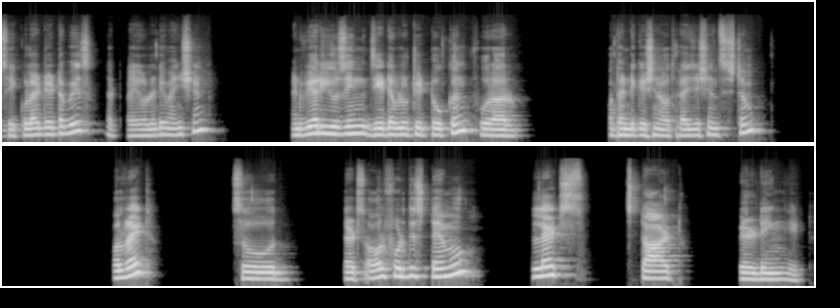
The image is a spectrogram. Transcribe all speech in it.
SQLite database that I already mentioned. And we are using JWT token for our authentication authorization system. All right. So that's all for this demo. Let's start building it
